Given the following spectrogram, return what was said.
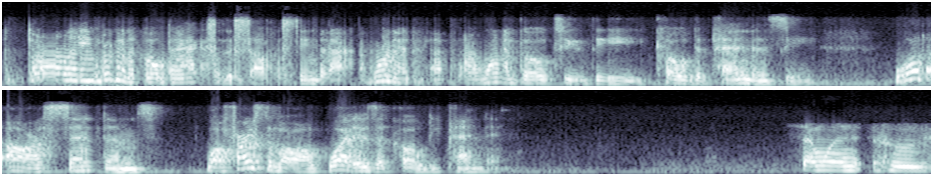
Darlene, we're going to go back to the self-esteem, but I want to I, I want to go to the codependency. What are symptoms? Well, first of all, what is a codependent? Someone who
